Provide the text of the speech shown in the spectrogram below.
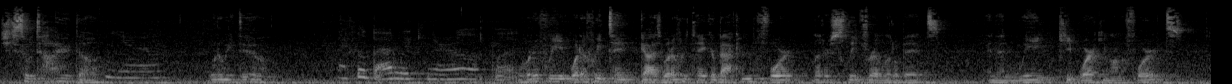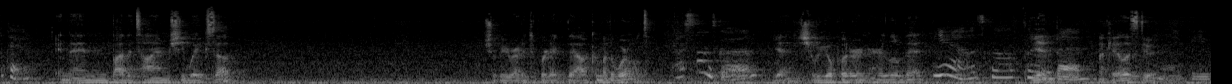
She's so tired though. Yeah. What do we do? I feel bad waking her up, but What if we? What if we take guys? What if we take her back into the fort, let her sleep for a little bit, and then we keep working on the forts, okay. and then by the time she wakes up, she'll be ready to predict the outcome of the world. That sounds good. Yeah. Should we go put her in her little bed? Yeah, let's go put her in bed. Okay, let's do it. My baby.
